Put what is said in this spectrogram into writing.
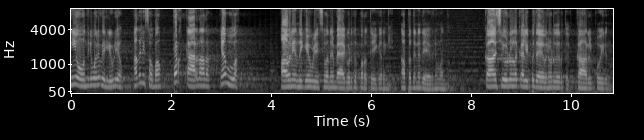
നീ ഓന്തിന് പോലും വെല്ലുവിളിയാവും. അതല്ലേ സ്വഭാവം? പുറക്കാരനാഥ ഞാൻ പോവാ. അവനെ എന്തൊക്കെയോ വിളിച്ചു പറഞ്ഞ് ബാഗ് എടുത്ത് പുറത്തേക്ക് ഇറങ്ങി. അപ്പൊ തന്നെ ദേവനും വന്നു. കാശിയോടുള്ള കലിപ്പ് ദേവനോട് തീർത്ത് കാറിൽ പോയിരുന്നു.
